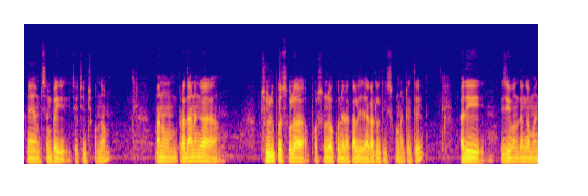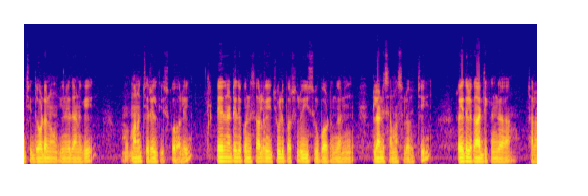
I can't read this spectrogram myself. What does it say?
అనే అంశంపై చర్చించుకుందాం. మనం ప్రధానంగా చూడి పశువుల పోషణలో కొన్ని రకాల జాగ్రత్తలు తీసుకున్నట్టయితే అది విజయవంతంగా మంచి దూడను వినేదానికి మనం చర్యలు తీసుకోవాలి. లేదంటే కొన్నిసార్లు ఈ చూడి పశువులు ఈసుకుపోవటం కానీ ఇలాంటి సమస్యలు వచ్చి రైతులకు ఆర్థికంగా చాలా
